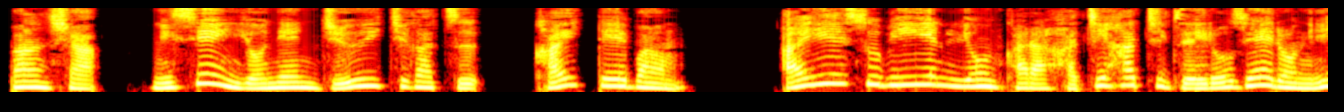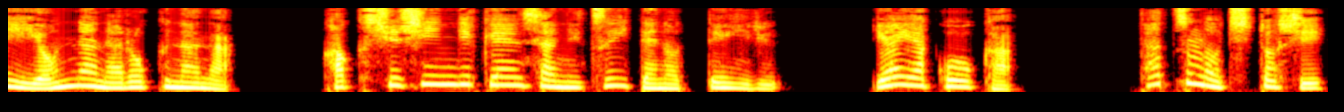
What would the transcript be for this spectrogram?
版社、2004年11月、改訂版。ISBN4 から880024767。各種心理検査について載っている。やや効果。辰野千歳、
